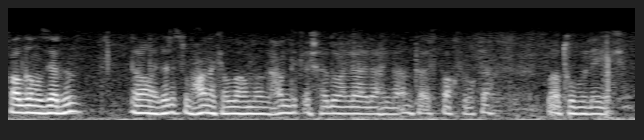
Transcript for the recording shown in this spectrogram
kaldığımız yerden devam ederiz. Subhanakallahumma ve bihamdik. Eşhedü en la ilahe illa ente estağfiruka ve etubu ileyk.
